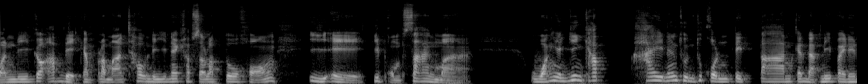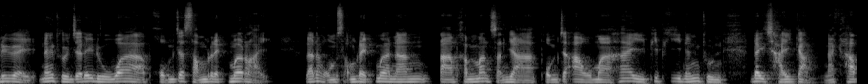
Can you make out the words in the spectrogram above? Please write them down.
วันนี้ก็อัปเดตกันประมาณเท่านี้นะครับสำหรับตัวของ EA ที่ผมสร้างมา หวังอย่างยิ่งครับ ให้นักทุนทุกคนติดตามกันแบบนี้ไปเรื่อยๆ นักทุนจะได้ดูว่าผมจะสำเร็จเมื่อไหร่ และถ้าผมสำเร็จเมื่อนั้นตามคำมั่นสัญญา ผมจะเอามาให้พี่ๆนักทุนได้ใช้กันนะครับ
